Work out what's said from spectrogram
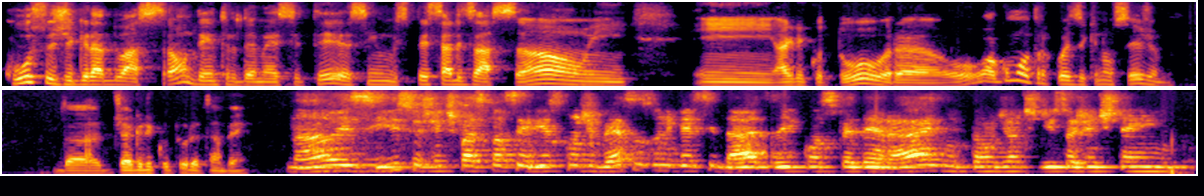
cursos de graduação dentro do MST, assim, uma especialização em, em agricultura ou alguma outra coisa que não seja da, de agricultura também? Não, existe. A gente faz parcerias com diversas universidades aí, com as federais. Então, diante disso, a gente tem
